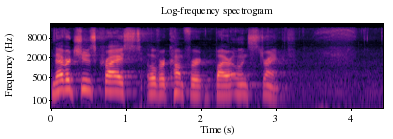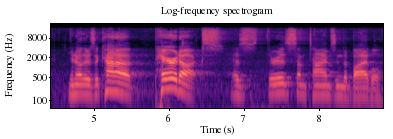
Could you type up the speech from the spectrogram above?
never choose Christ over comfort by our own strength. You know, there's a kind of paradox, as there is sometimes in the Bible,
